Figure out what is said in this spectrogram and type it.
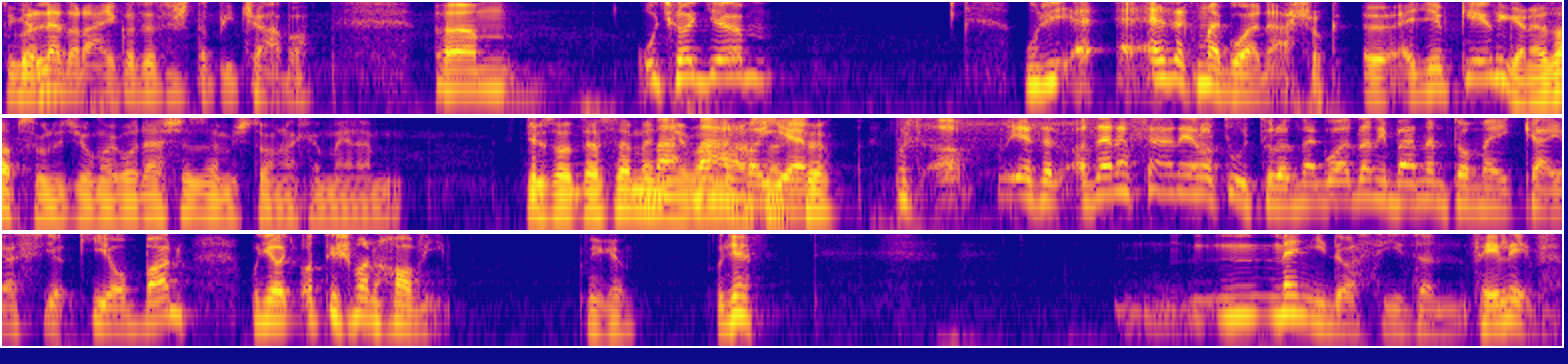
Igen. ledaráljuk az összeset a picsába. Um, úgyhogy, um, úgyhogy e- e- ezek megoldások ö, egyébként. Igen, ez abszolút jó megoldás, ez nem is tudom nekem miért nem jutott eszembe, Má- nyilván már másnak ilyen, se. most a, érted, az NFL-nél ott úgy tudod megoldani, bár nem tudom melyikkel jössz ki jobban, ugye, hogy ott is van havi. Igen. Ugye? Mennyi idő a season? Fél év?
